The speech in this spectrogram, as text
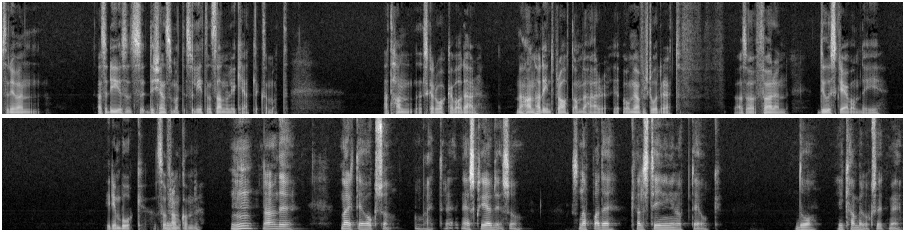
så det var en... Alltså det, så, det känns som att det är så liten sannolikhet liksom att, att han ska råka vara där. Men han hade inte pratat om det här, om jag förstod det rätt, alltså förrän du skrev om det i, i din bok. Så Mm. framkom det. Mm, ja, det märkte jag också. När jag skrev det så snappade kvällstidningen upp det och då gick han väl också ut med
